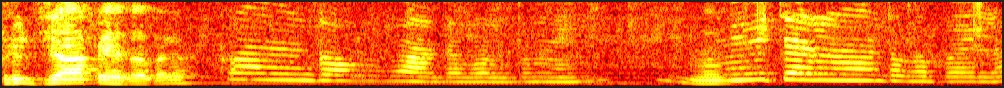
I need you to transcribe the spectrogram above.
तुला चहा प्यायचा होता का? कम डोकं घालता बरं तुम्ही? मी विचारलं नव्हतं का पहिलं?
